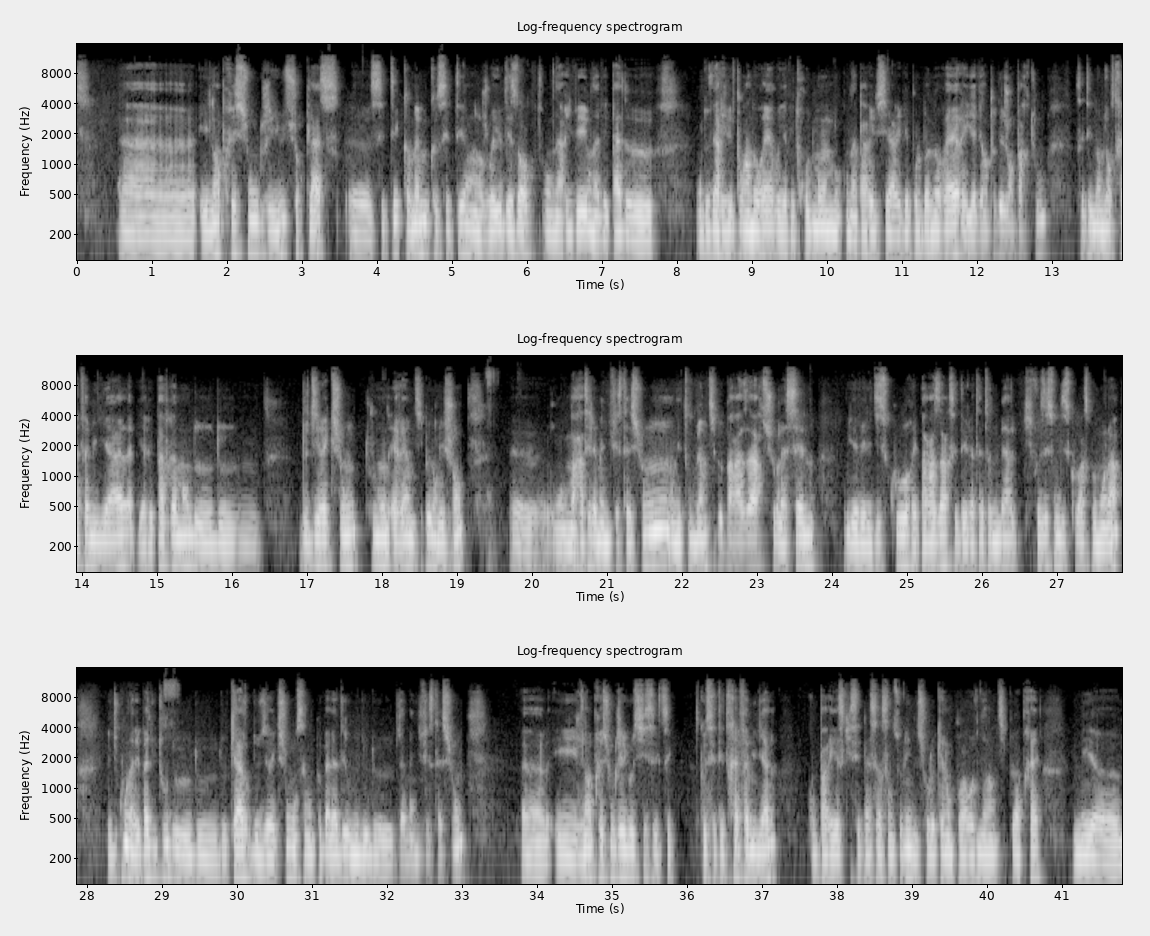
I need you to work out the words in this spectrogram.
Euh, et l'impression que j'ai eue sur place, c'était quand même que c'était un joyeux désordre. On arrivait, on n'avait pas de, on devait arriver pour un horaire où il y avait trop de monde, donc on n'a pas réussi à arriver pour le bon horaire. Et il y avait un peu des gens partout. C'était une ambiance très familiale. Il n'y avait pas vraiment de, direction. Tout le monde errait un petit peu dans les champs. on a raté la manifestation. On est tombé un petit peu par hasard sur la scène où il y avait les discours, et par hasard, c'était Greta Thunberg qui faisait son discours à ce moment-là. Et du coup, on n'avait pas du tout de, cadre, de direction, on s'est un peu baladé au milieu de, la manifestation. Euh, et l'impression que j'ai eue aussi, c'est que c'était très familial, comparé à ce qui s'est passé à Sainte-Soline, sur lequel on pourra revenir un petit peu après. Mais euh,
